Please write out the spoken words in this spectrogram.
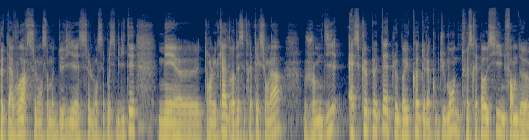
peut avoir selon son mode de vie et selon ses possibilités. Mais euh, dans le cadre de cette réflexion-là, je me dis, est-ce que peut-être le boycott de la Coupe du Monde ne serait pas aussi une forme de,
